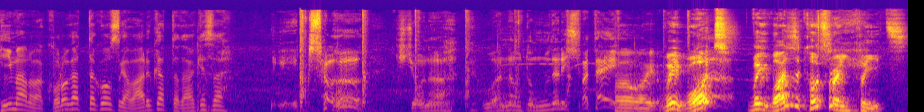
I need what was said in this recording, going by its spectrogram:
今のは転がったコースが悪かっただけさ。くそ。貴重なワンアウト無駄にしまったい Oh, wait, wait, what? Wait, why is the coach wearing cleats?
